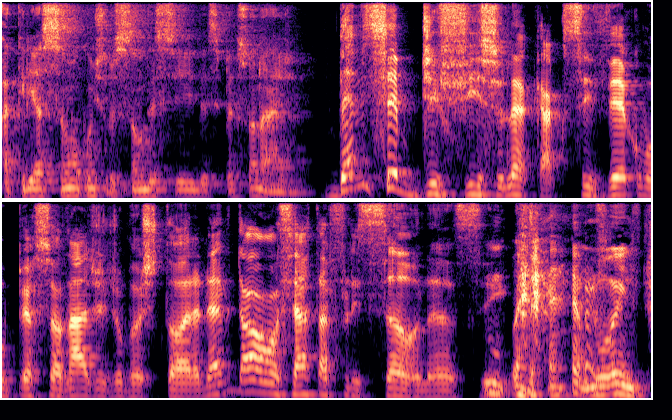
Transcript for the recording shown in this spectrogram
a criação, a construção desse, desse personagem. Deve ser difícil, né, Caco, se ver como personagem de uma história. Deve dar uma certa aflição, né? Assim. É muito.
